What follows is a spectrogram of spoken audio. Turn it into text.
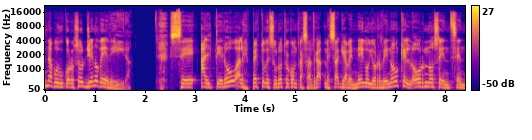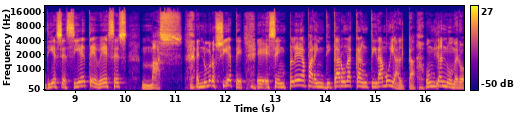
Nabucodonosor, lleno de ira, se alteró al aspecto de su rostro contra Sadrach, Mesach y Abednego y ordenó que el horno se encendiese siete veces más. El número siete eh, se emplea para indicar una cantidad muy alta, un gran número,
